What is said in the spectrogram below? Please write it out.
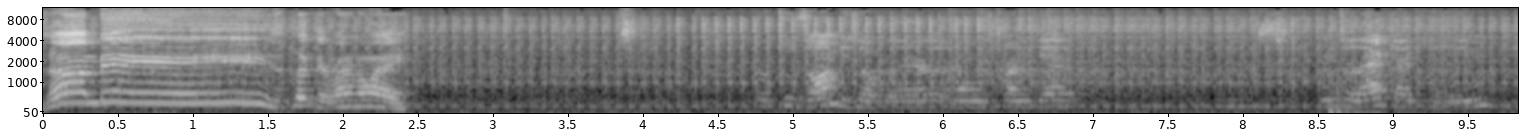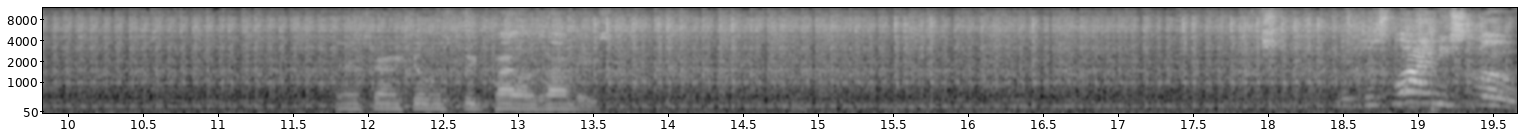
Zombies! Look, they're running away. There two zombies over there that no one's trying to get. Until that guy came. They're trying to kill this big pile of zombies. It's just Slimy Slow.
